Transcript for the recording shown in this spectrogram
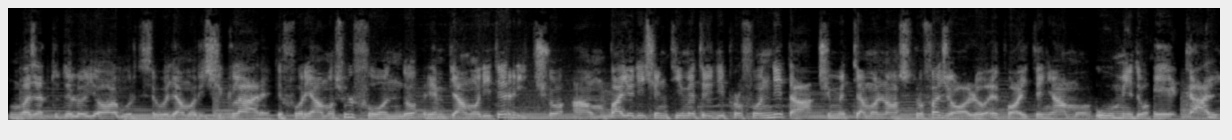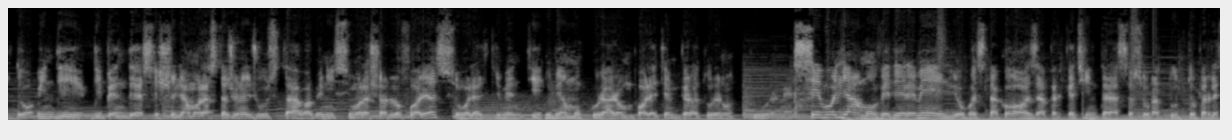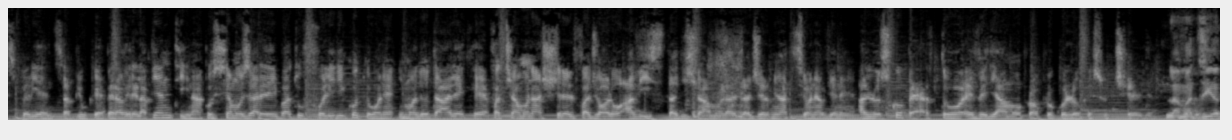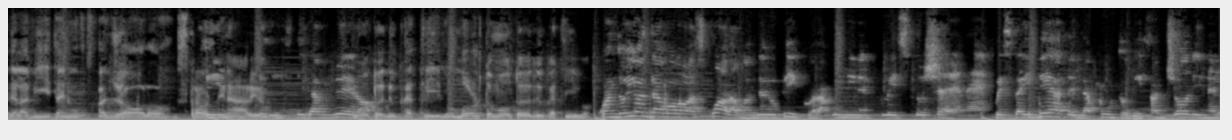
un vasetto dello yogurt se vogliamo riciclare che foriamo sul fondo, riempiamo di terriccio a un paio di centimetri di profondità, ci mettiamo il nostro fagiolo e poi teniamo umido e caldo, quindi dipende se scegliamo la stagione giusta va benissimo lasciarlo fuori al sole, altrimenti dobbiamo curare un po' le temperature notturne. Se vogliamo vedere meglio questa cosa perché ci interessa soprattutto per l'esperienza più che per avere la piantina, possiamo usare dei batuffoli di cotone in modo tale che facciamo nascere il fagiolo a vista, diciamo, la, la, germinazione avviene allo scoperto e vediamo proprio quello che succede. La magia della vita in un fagiolo, straordinario. Sì, sì, sì davvero. Molto educativo, molto molto educativo. Quando io andavo a scuola, quando ero piccola, quindi nel Pleistocene, questa idea dell'appunto dei fagioli nel,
